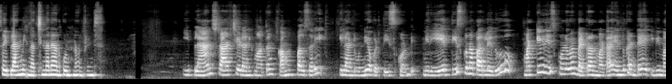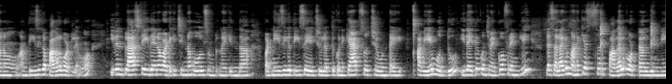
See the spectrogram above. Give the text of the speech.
సో ఈ ప్లాన్ మీకు నచ్చిందనే అనుకుంటున్నాను ఫ్రెండ్స్. ఈ ప్లాన్ స్టార్ట్ చేయడానికి మాత్రం కంపల్సరీ ఇలాంటి ఉండి ఒకటి తీసుకోండి. మీరు ఏది తీసుకున్నా పర్లేదు మట్టివి తీసుకోవడమే బెటర్ అనమాట ఎందుకంటే ఇవి మనం అంత ఈజీగా పగలగొట్టలేము. ఈవెన్ ప్లాస్టిక్ ఏదైనా వాటికి చిన్న హోల్స్ ఉంటున్నాయి కింద వాటిని ఈజీగా తీసేయచ్చు లేకపోతే కొన్ని క్యాప్స్ వచ్చే ఉంటాయి. అవి ఏం వద్దు. ఇదైతే కొంచెం ఎక్కువ ఫ్రెండ్లీ ప్లస్ అలాగే మనకి అస్సలు పగలు కొట్టాలి దీన్ని.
